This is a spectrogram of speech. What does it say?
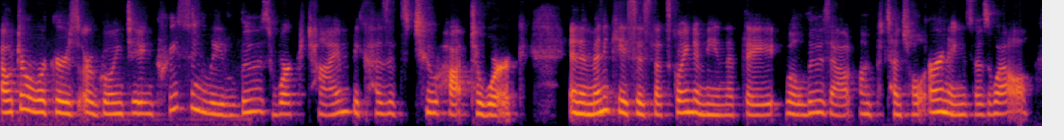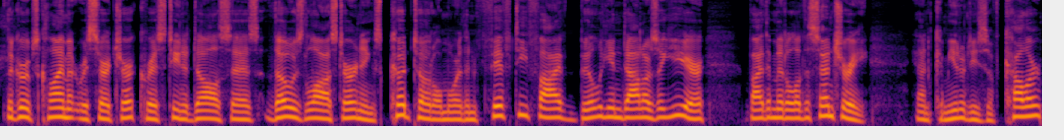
outdoor workers are going to increasingly lose work time because it's too hot to work. And in many cases, that's going to mean that they will lose out on potential earnings as well. The group's climate researcher, Kristina Dahl, says those lost earnings could total more than $55 billion a year by the middle of the century, and communities of color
